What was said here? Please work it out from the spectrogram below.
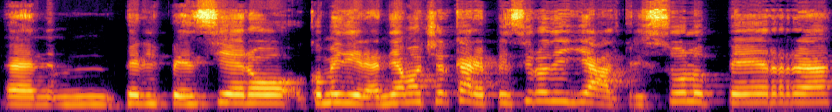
eh, per il pensiero, come dire, andiamo a cercare il pensiero degli altri solo per,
